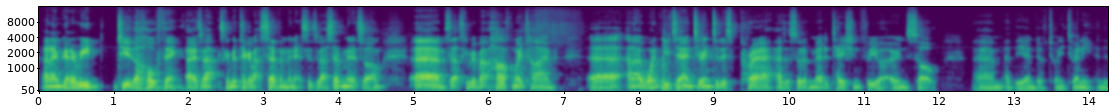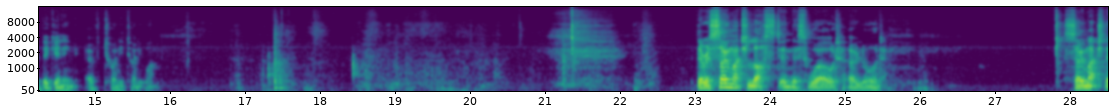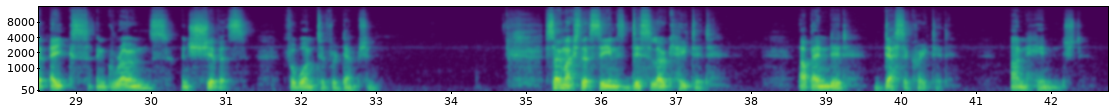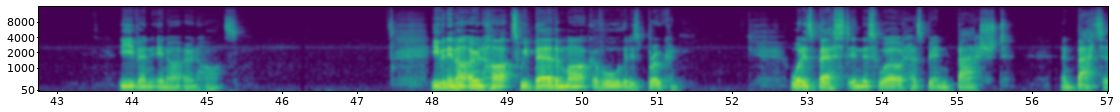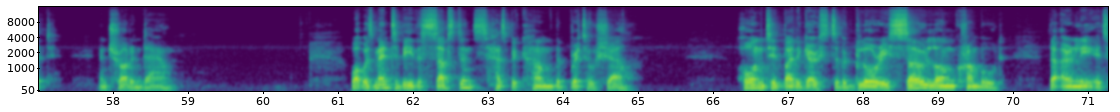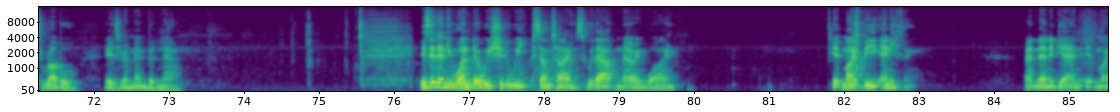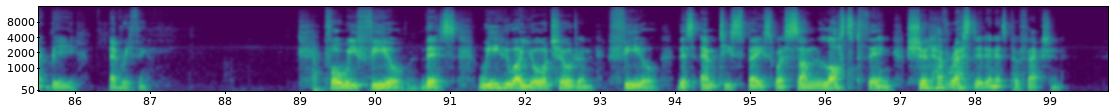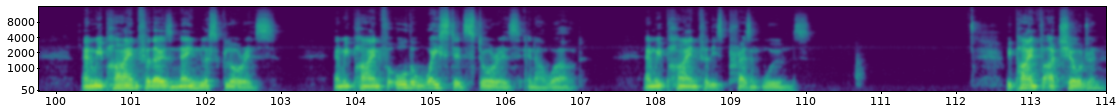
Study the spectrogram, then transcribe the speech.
And I'm going to read to you the whole thing. Uh, it's about it's going to take about seven minutes. It's about seven minutes long, um, so that's going to be about half my time. Uh, and I want you to enter into this prayer as a sort of meditation for your own soul um, at the end of 2020 and the beginning of 2021. There is so much lost in this world, O Lord. So much that aches and groans and shivers for want of redemption. So much that seems dislocated, upended, desecrated, unhinged, even in our own hearts. Even in our own hearts, we bear the mark of all that is broken what is best in this world has been bashed and battered and trodden down. What was meant to be the substance has become the brittle shell, haunted by the ghosts of a glory so long crumbled that only its rubble is remembered now. Is it any wonder we should weep sometimes without knowing why? It might be anything. And then again, it might be everything. For we feel this. We who are your children feel this empty space where some lost thing should have rested in its perfection. And we pine for those nameless glories. And we pine for all the wasted stories in our world. And we pine for these present wounds. We pine for our children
